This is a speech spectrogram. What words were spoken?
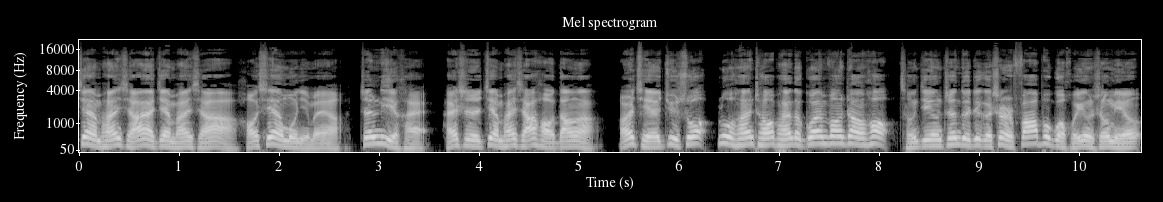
键盘侠呀，键盘侠，好羡慕你们呀，真厉害，还是键盘侠好当啊。”而且据说，鹿晗潮牌的官方账号曾经针对这个事儿发布过回应声明，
